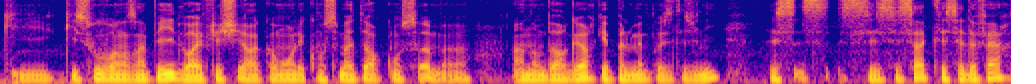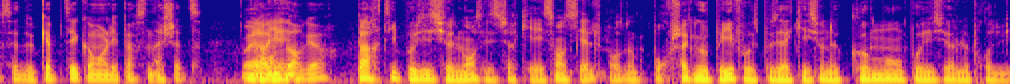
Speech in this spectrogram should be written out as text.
qui, qui s'ouvre dans un pays doit réfléchir à comment les consommateurs consomment euh, un hamburger qui n'est pas le même qu'aux États-Unis. C'est ça que tu essaies de faire, c'est de capter comment les personnes achètent ouais, leur hamburger? Partie positionnement, c'est sûr qui est essentiel, je pense. Donc pour chaque nouveau pays, il faut se poser la question de comment on positionne le produit.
